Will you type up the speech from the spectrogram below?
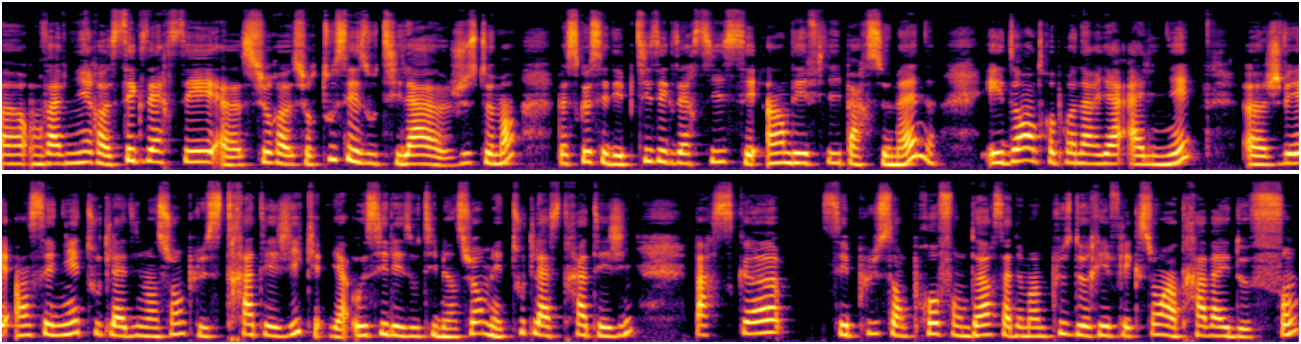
euh, on va venir euh, s'exercer euh, sur sur tous ces outils-là justement parce que c'est des petits exercices, c'est un défi par semaine. Et dans entrepreneuriat aligné, je vais enseigner toute la dimension plus stratégique. Il y a aussi les outils bien sûr, mais toute la stratégie parce que c'est plus en profondeur, ça demande plus de réflexion, un travail de fond.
